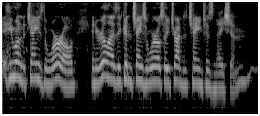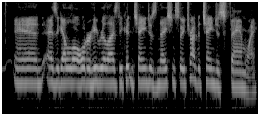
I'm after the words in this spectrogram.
he wanted to change the world and he realized he couldn't change the world, so he tried to change his nation. And as he got a little older, he realized he couldn't change his nation, so he tried to change his family.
